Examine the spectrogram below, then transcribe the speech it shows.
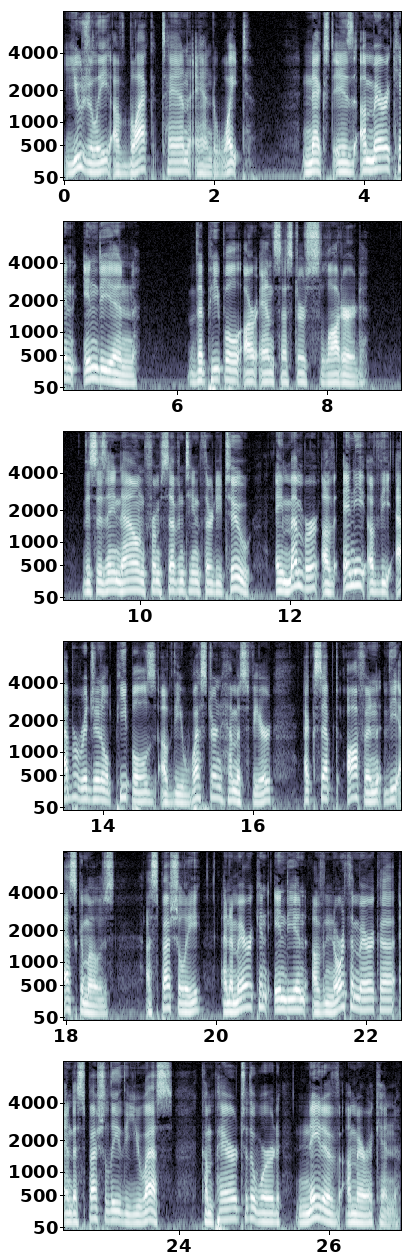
usually of black, tan, and white. Next is American Indian, the people our ancestors slaughtered. This is a noun from 1732, a member of any of the Aboriginal peoples of the Western Hemisphere, except often the Eskimos, especially an American Indian of North America and especially the U.S., compared to the word Native American.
